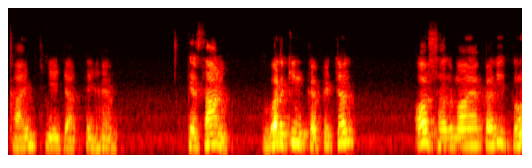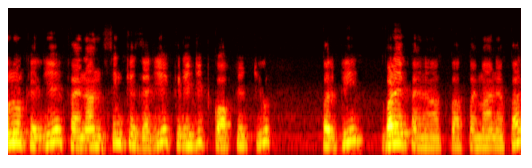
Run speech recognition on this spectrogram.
قائم کیے جاتے ہیں۔ کسان، ورکنگ کیپٹل اور سرمایہ کاری دونوں کے لیے فائنانسنگ کے ذریعے کریڈٹ کوآپریٹیو پر بھی بڑے پیمانے پر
